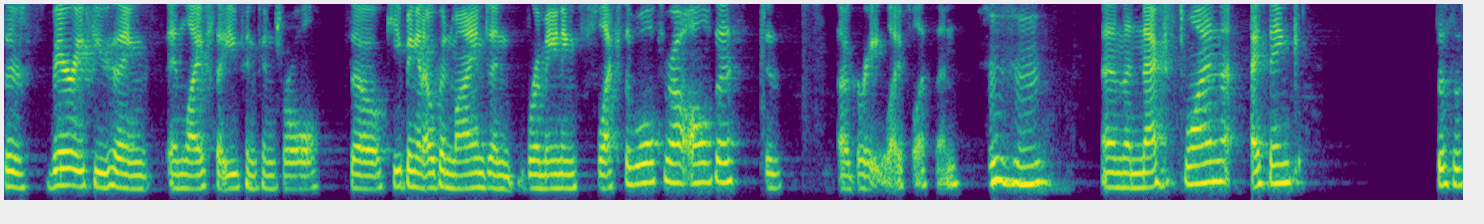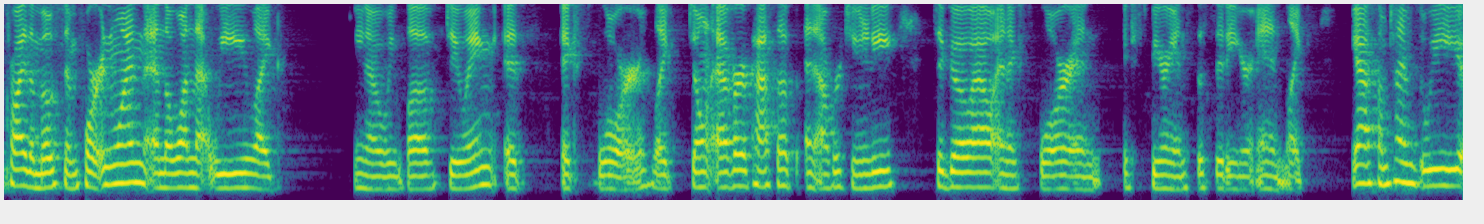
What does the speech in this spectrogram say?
there's very few things in life that you can control. So keeping an open mind and remaining flexible throughout all of this is a great life lesson. Mm-hmm. And the next one, I think this is probably the most important one and the one that we like you know we love doing it's explore like don't ever pass up an opportunity to go out and explore and experience the city you're in like yeah sometimes we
